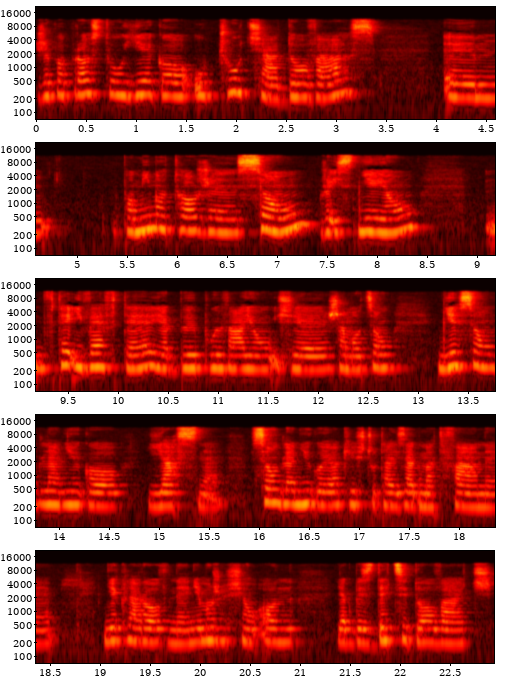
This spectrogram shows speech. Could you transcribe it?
że po prostu jego uczucia do Was, pomimo to, że są, że istnieją, w te i we w te jakby pływają i się szamocą, nie są dla niego jasne. Są dla niego jakieś tutaj zagmatwane, nieklarowne, nie może się on jakby zdecydować,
